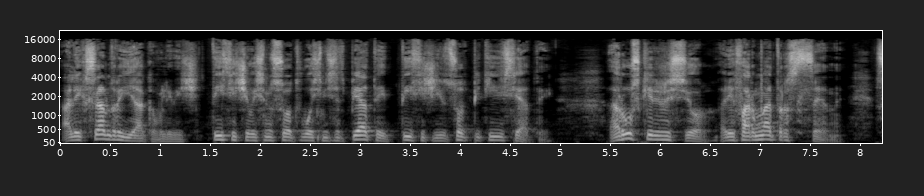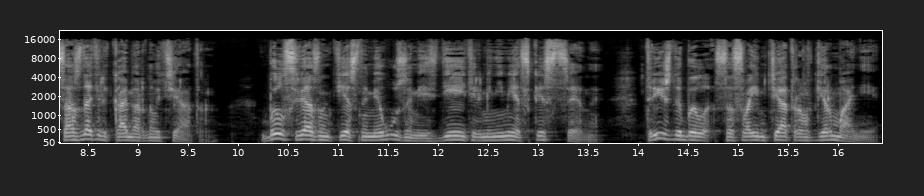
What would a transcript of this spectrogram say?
Александр Яковлевич, 1885-1950. Русский режиссер, реформатор сцены, создатель камерного театра. Был связан тесными узами с деятелями немецкой сцены, Трижды был со своим театром в Германии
